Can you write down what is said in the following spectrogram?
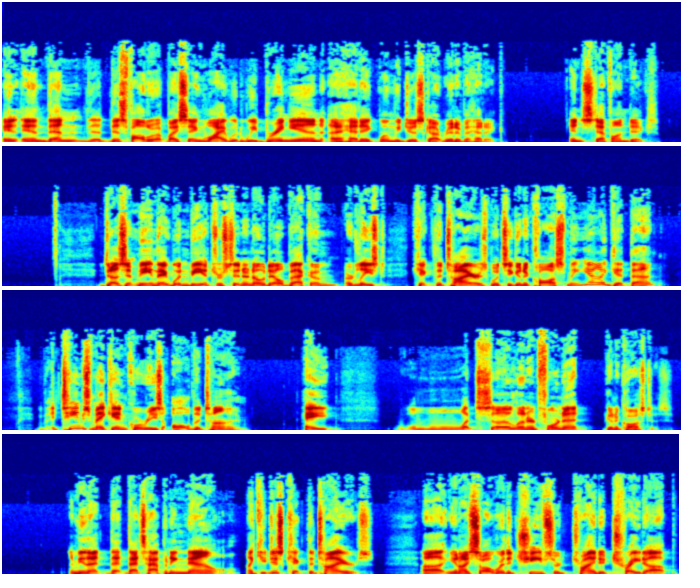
and and then th- this followed up by saying why would we bring in a headache when we just got rid of a headache in Stefon Diggs? Doesn't mean they wouldn't be interested in Odell Beckham or at least kick the tires. What's he going to cost me? Yeah, I get that. Teams make inquiries all the time. Hey, what's uh, Leonard Fournette going to cost us? I mean, that, that that's happening now. Like you just kick the tires. Uh, you know, I saw where the Chiefs are trying to trade up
